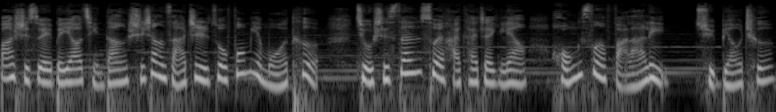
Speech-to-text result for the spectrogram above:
八十岁被邀请当时尚杂志做封面模特，九十三岁还开着一辆红色法拉利。去飙车，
